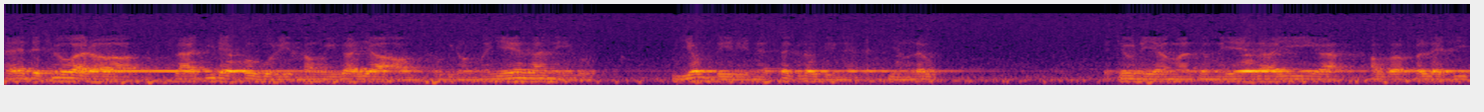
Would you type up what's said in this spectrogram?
အဲတချို့ကတော့လာကြည့်တဲ့ပုဂ္ဂိုလ်တွေသံဝေကရအောင်ဆိုပြီးတော့မရေကန်းတွေကိုရုပ်သေးတွေနဲ့စက်ကလုတ်တွေနဲ့အရှင်လို့တချို့နေရာမှာဆိုငရေသားကြီးကအောက်ကပလက်ကြီး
